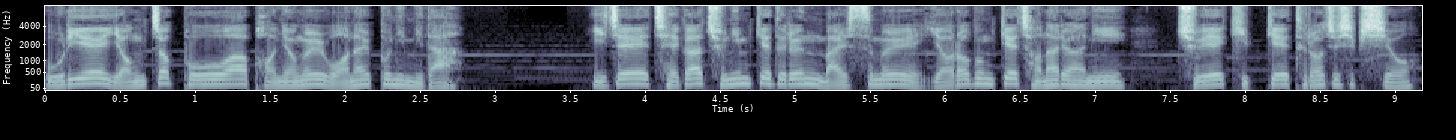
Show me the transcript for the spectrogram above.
우리의 영적 보호와 번영을 원할 뿐입니다. 이제 제가 주님께 들은 말씀을 여러분께 전하려 하니 주의 깊게 들어주십시오.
